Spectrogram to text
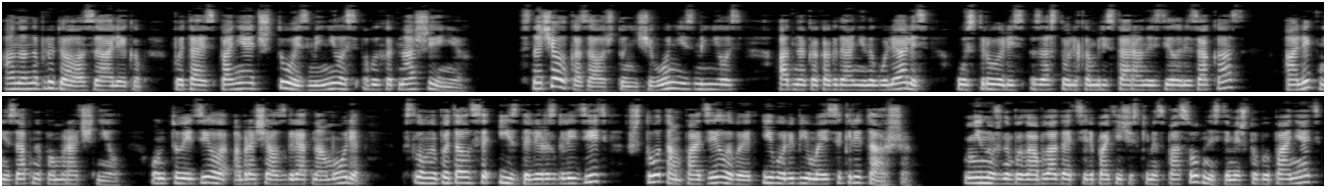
она наблюдала за Олегом, пытаясь понять, что изменилось в их отношениях. Сначала казалось, что ничего не изменилось, однако когда они нагулялись, устроились за столиком ресторана и сделали заказ, Олег внезапно помрачнел. Он то и дело обращал взгляд на море, словно пытался издали разглядеть, что там поделывает его любимая секретарша. Не нужно было обладать телепатическими способностями, чтобы понять,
